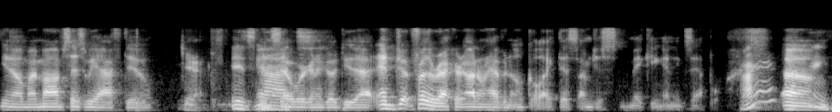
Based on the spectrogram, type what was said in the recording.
you know my mom says we have to. Yeah, it's and not. so we're gonna go do that. And for the record i don't have an uncle like this. I'm just making an example. All right. um Hey.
